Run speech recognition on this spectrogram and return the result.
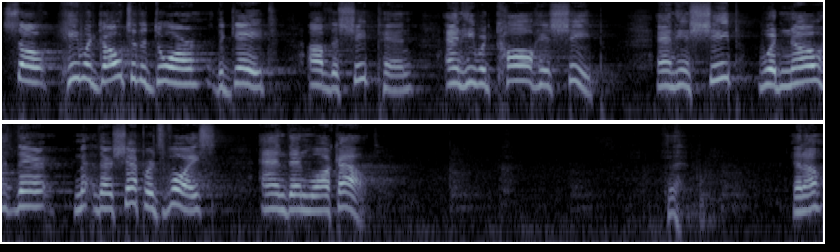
So he would go to the door, the gate, of the sheep pen and he would call his sheep. And his sheep would know their, their shepherd's voice and then walk out. you know?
